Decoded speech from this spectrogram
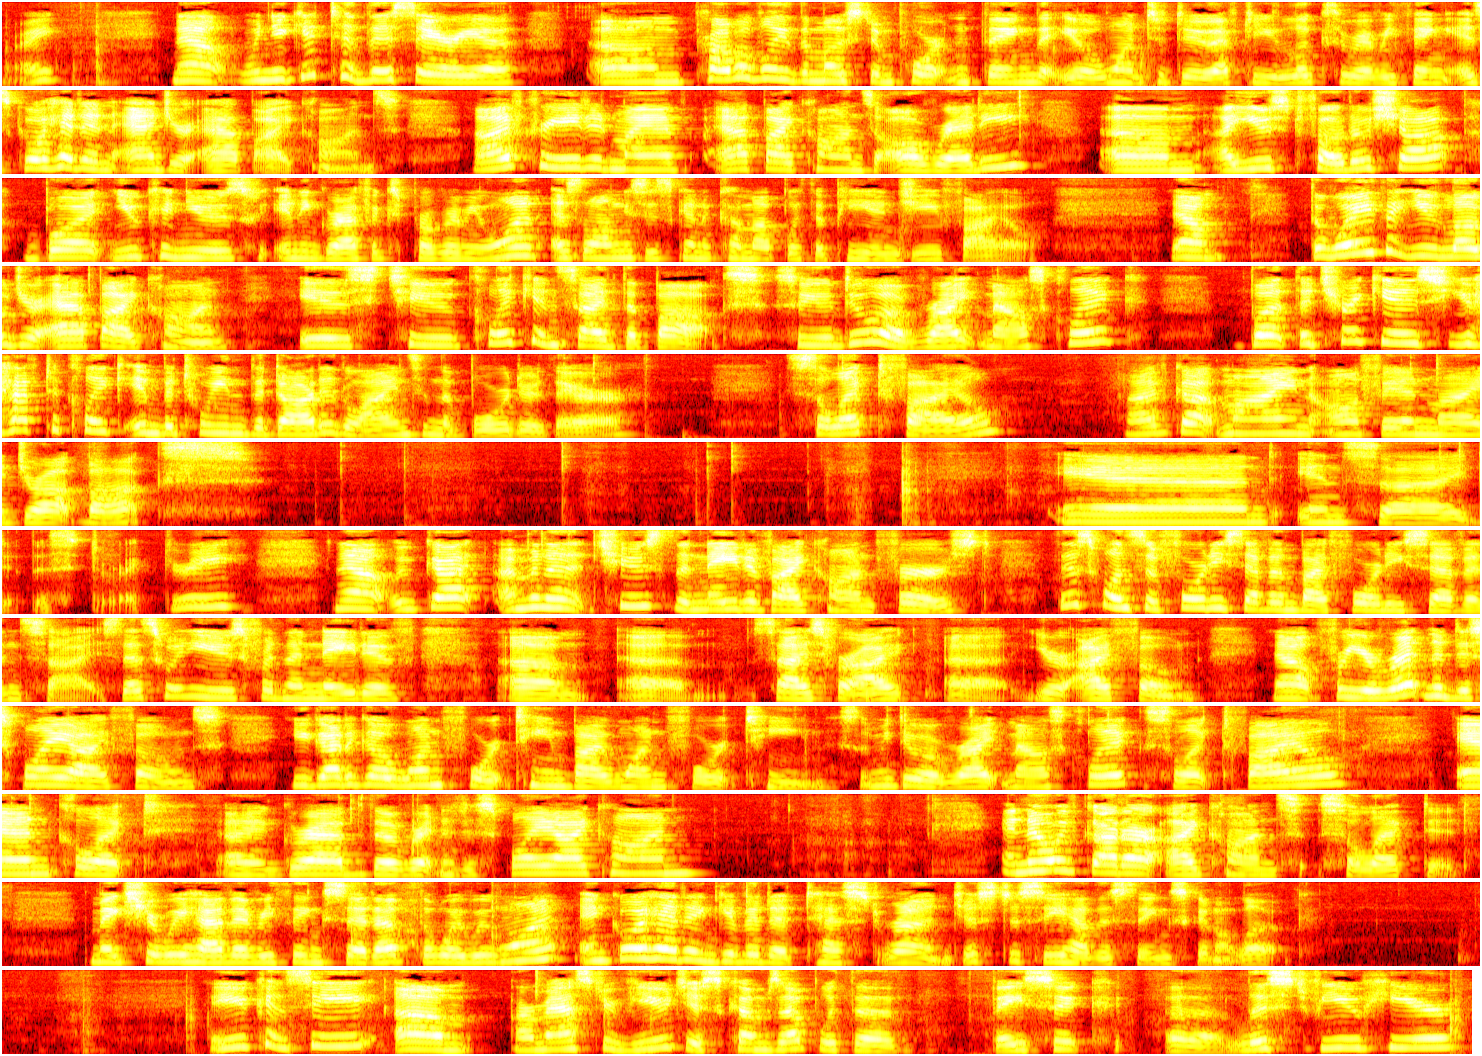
All right. Now, when you get to this area, um, probably the most important thing that you'll want to do after you look through everything is go ahead and add your app icons. I've created my app icons already. Um, I used Photoshop, but you can use any graphics program you want as long as it's going to come up with a PNG file. Now, the way that you load your app icon is to click inside the box. So you'll do a right mouse click, but the trick is you have to click in between the dotted lines in the border there. Select File. I've got mine off in my Dropbox and inside this directory. Now we've got, I'm going to choose the native icon first. This one's a 47 by 47 size. That's what you use for the native um, um, size for I, uh, your iPhone. Now for your Retina display iPhones, you got to go 114 by 114. So let me do a right mouse click, select file, and collect and grab the Retina display icon and now we've got our icons selected. Make sure we have everything set up the way we want and go ahead and give it a test run just to see how this thing's to look. You can see um, our master view just comes up with a basic uh, list view here.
